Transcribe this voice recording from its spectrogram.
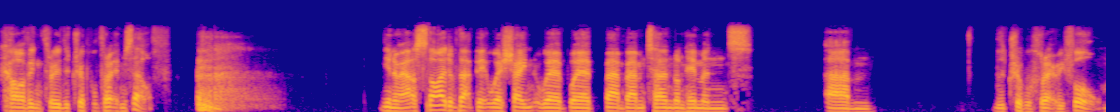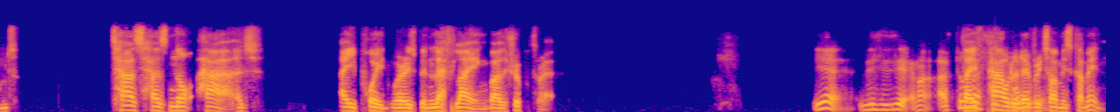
carving through the triple threat himself. you know, outside of that bit where Shane, where where Bam Bam turned on him and um, the triple threat reformed, Taz has not had a point where he's been left laying by the triple threat. Yeah, this is it, and I, I feel they've powdered every time he's come in.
